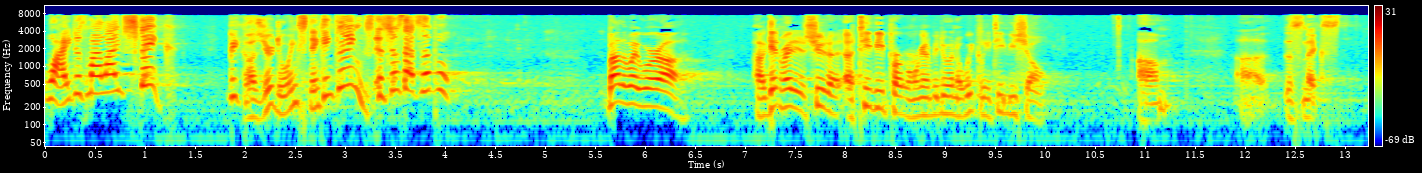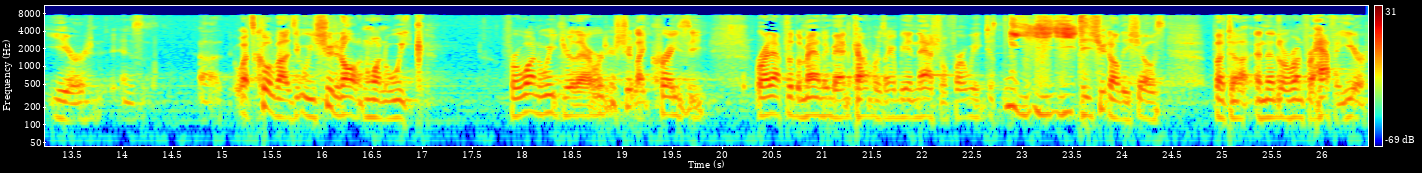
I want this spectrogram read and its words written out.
Why does my life stink? Because you're doing stinking things. It's just that simple. By the way, we're uh, uh, getting ready to shoot a, a, TV program. We're going to be doing a weekly TV show um, uh, this next year. And uh, what's cool about it is we shoot it all in one week for one week you're there. We're going to shoot like crazy. Right after the Manly Man Conference, I'm going to be in Nashville for a week just to shoot all these shows. But uh, and then it'll run for half a year.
